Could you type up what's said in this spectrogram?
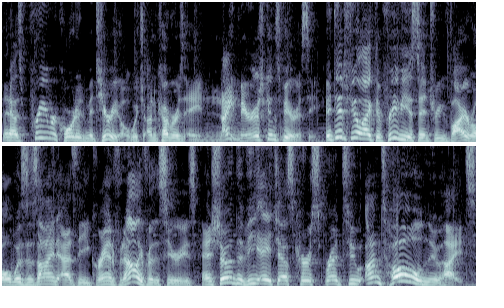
that has pre-recorded material, which uncovers a nightmarish conspiracy. It did feel like the previous entry, Viral, was designed as the grand finale for the series, and showed the VHS curse spread to untold new heights.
